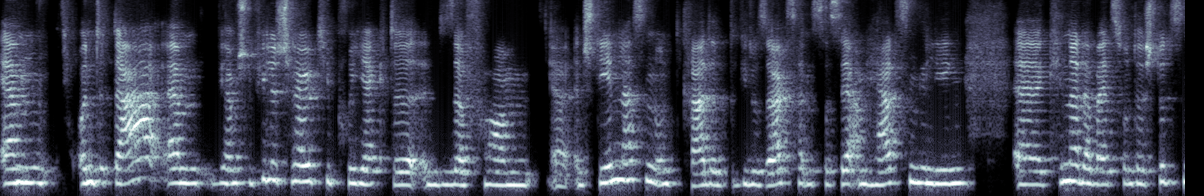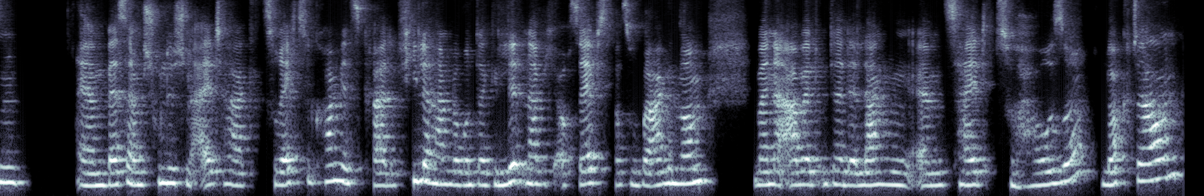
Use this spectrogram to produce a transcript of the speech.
Ähm, und da, ähm, wir haben schon viele Charity-Projekte in dieser Form äh, entstehen lassen und gerade, wie du sagst, hat uns das sehr am Herzen gelegen, äh, Kinder dabei zu unterstützen, ähm, besser im schulischen Alltag zurechtzukommen. Jetzt gerade viele haben darunter gelitten, habe ich auch selbst was so wahrgenommen. Meine Arbeit unter der langen ähm, Zeit zu Hause, Lockdown,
